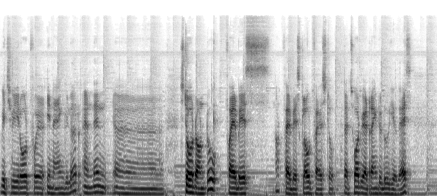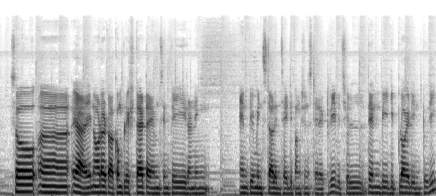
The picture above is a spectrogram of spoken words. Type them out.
which we wrote for in angular and then uh, stored onto firebase not firebase cloud firestore. That's what we are trying to do here guys. So uh, yeah in order to accomplish that i am simply running npm install inside the functions directory which will then be deployed into the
